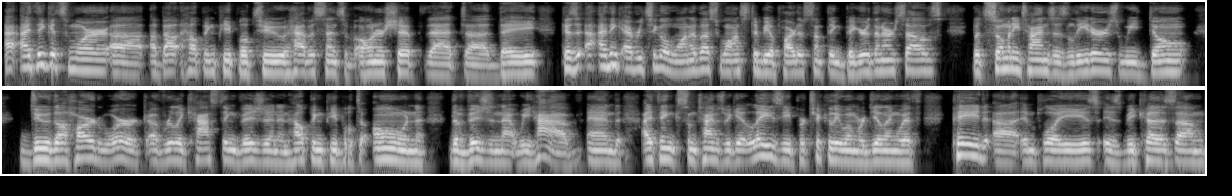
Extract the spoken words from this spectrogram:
I think it's more uh, about helping people to have a sense of ownership that uh, they, because I think every single one of us wants to be a part of something bigger than ourselves. But so many times as leaders, we don't do the hard work of really casting vision and helping people to own the vision that we have. And I think sometimes we get lazy, particularly when we're dealing with paid uh, employees, is because um,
